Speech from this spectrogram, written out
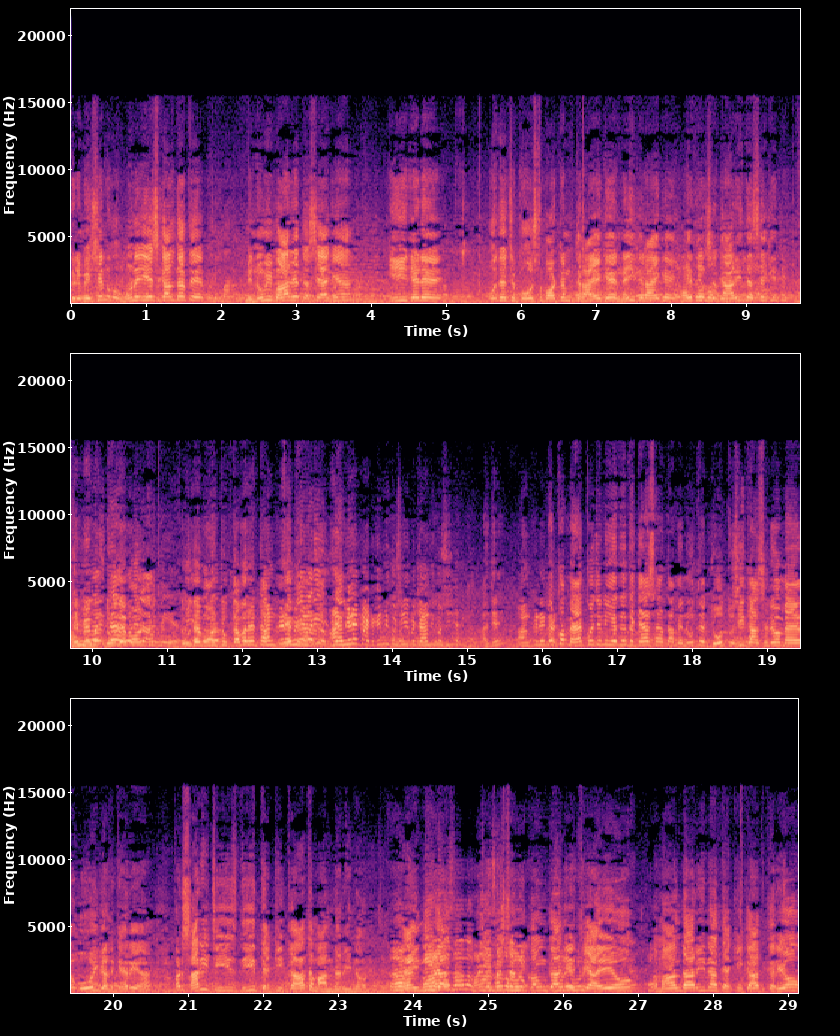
ਕ੍ਰਿਮੇਸ਼ਨ ਹੁਣ ਇਸ ਗੱਲ ਦਾ ਤੇ ਮੈਨੂੰ ਵੀ ਬਾਹਰ ਇਹ ਦੱਸਿਆ ਗਿਆ ਕਿ ਜਿਹੜੇ ਉਹਦੇ ਚ ਪੋਸਟਮਾਰਟਮ ਕਰਾਏ ਗਏ ਨਹੀਂ ਕਰਾਏ ਗਏ ਇਹ ਤਾਂ ਸਰਕਾਰ ਦੱਸੇਗੀ ਜੀ। ਜ਼ਿੰਮੇਵਾਰੀ ਤਾਂ ਦੇ ਉਹਦੀ ਵਾਂਟ। ਟੂ ਦੇ ਵਾਂਟ ਟੂ ਕਵਰ ਇਟ ਅੰਕੜੇ ਅੰਕੜੇ ਘਟ ਕਰਨ ਦੀ ਕੋਸ਼ਿਸ਼ ਬਚਾਉਣ ਦੀ ਕੋਸ਼ਿਸ਼ ਹੈ। ਹਾਂਜੀ। ਅੰਕੜੇ ਘੱਟ ਦੇਖੋ ਮੈਂ ਕੁਝ ਨਹੀਂ ਇਹਦੇ ਤੇ ਕਹਿ ਸਕਦਾ ਮੈਨੂੰ ਤੇ ਜੋ ਤੁਸੀਂ ਦੱਸ ਰਹੇ ਹੋ ਮੈਂ ਉਹ ਹੀ ਗੱਲ ਕਹਿ ਰਿਹਾ। ਪਰ ਸਾਰੀ ਚੀਜ਼ ਦੀ ਤਹਿਕੀਕਾਤ ਇਮਾਨਦਾਰੀ ਨਾਲ ਹੋਣੀ ਚਾਹੀਦੀ ਮੈਂ ਇੰਨੀ ਗੱਲ ਚੀਫ ਮਿਨਿਸਟਰ ਨੂੰ ਕਹੂੰਗਾ ਜੇ ਇੱਥੇ ਆਏ ਹੋ ਇਮਾਨਦਾਰੀ ਨਾਲ ਤਹਿਕੀਕਾਤ ਕਰਿਓ।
